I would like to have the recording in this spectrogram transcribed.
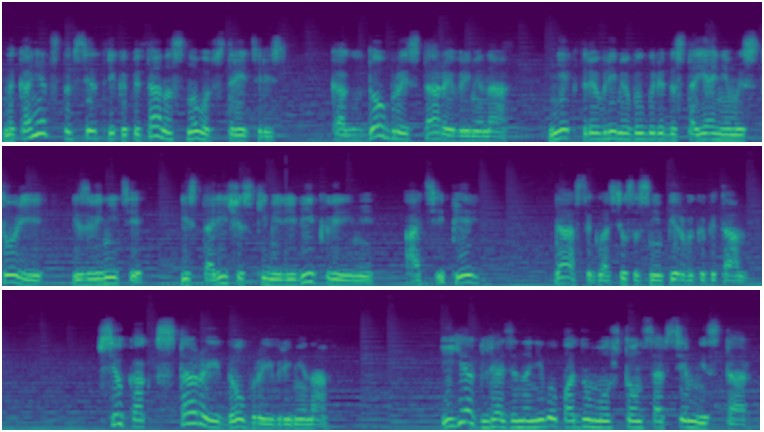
Наконец-то все три капитана снова встретились, как в добрые старые времена. Некоторое время вы были достоянием истории, извините, историческими реликвиями, а теперь... Да, согласился с ним первый капитан. Все как в старые добрые времена. И я, глядя на него, подумал, что он совсем не стар –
